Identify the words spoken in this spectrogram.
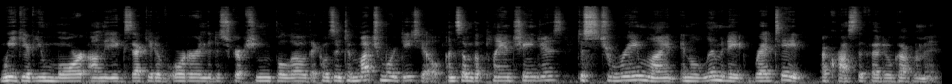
We give you more on the executive order in the description below that goes into much more detail on some of the plan changes to streamline and eliminate red tape across the federal government.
